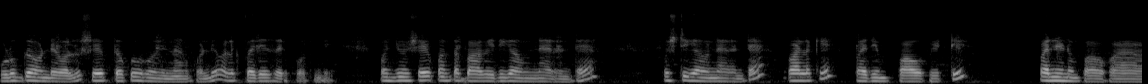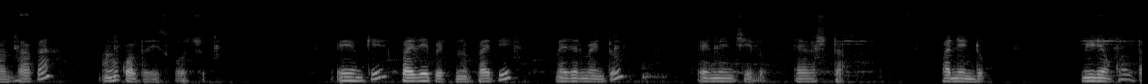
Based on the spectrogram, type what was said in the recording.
పొడుగ్గా ఉండేవాళ్ళు షేప్ తక్కువగా ఉండింది అనుకోండి వాళ్ళకి పదే సరిపోతుంది. కొంచెం షేప్ అంతా బాగా ఇదిగా ఉన్నారంటే పుష్టిగా ఉన్నారంటే వాళ్ళకి పది పావు పెట్టి పన్నెండు పావు దాకా మనం కొలత తీసుకోవచ్చు. వీనికి పదే పెట్టిన పది మెజర్మెంటు రెండు ఇంచీలు ఎక్స్ట్రా పన్నెండు మీడియం కొలత.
